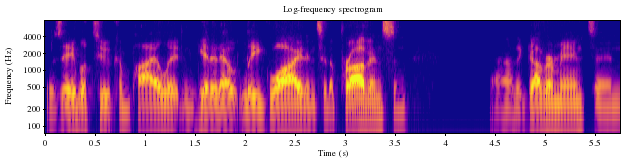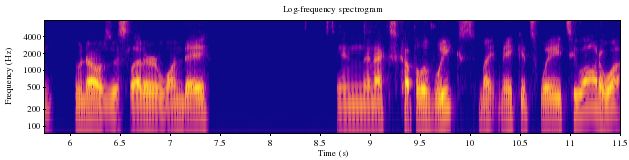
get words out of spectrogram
was able to compile it and get it out league wide into the province and uh, the government. And who knows, this letter one day in the next couple of weeks might make its way to Ottawa.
